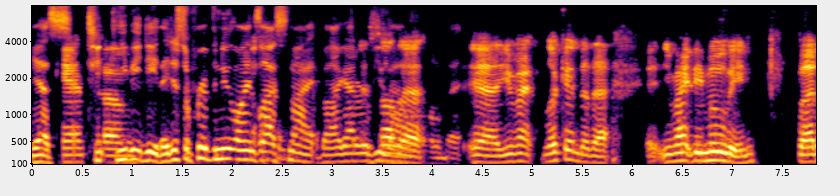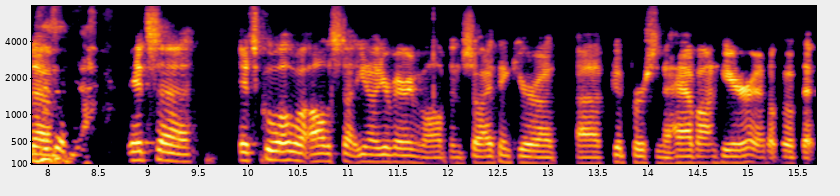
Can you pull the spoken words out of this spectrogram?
Yes, and T- um, TBD. They just approved the new lines last night, but I got to review that, that, a little bit. Yeah, you might look into that. You might be moving, but um, yeah. it's uh, it's cool. All the stuff you know, you're very involved, and so I think you're a, a good person to have on here. I don't know if that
